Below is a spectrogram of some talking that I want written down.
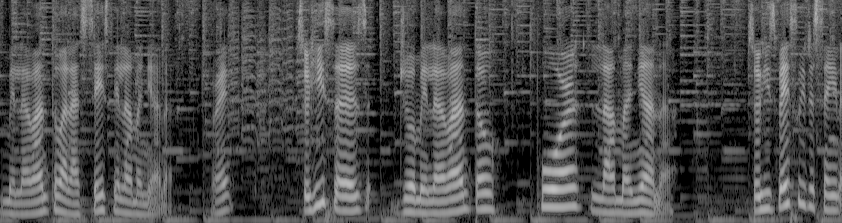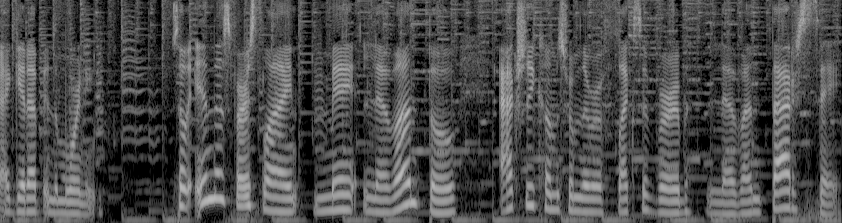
Me levanto a las seis de la mañana, right? So he says, yo me levanto por la mañana. So he's basically just saying, I get up in the morning. So in this first line, me levanto actually comes from the reflexive verb levantarse.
